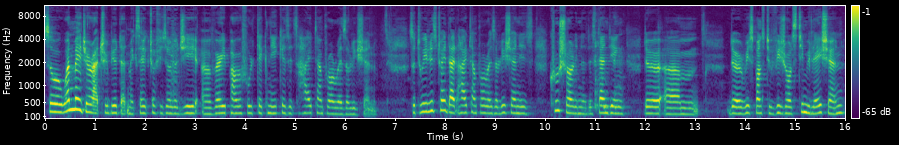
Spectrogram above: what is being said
So one major attribute that makes electrophysiology a very powerful technique is its high temporal resolution. So to illustrate that high temporal resolution is crucial in understanding the, um, the response to visual stimulation,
